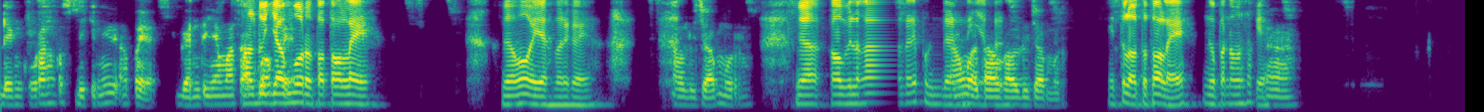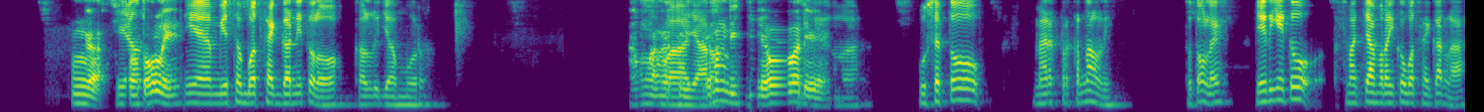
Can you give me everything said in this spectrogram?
Ada yang kurang terus bikinnya apa ya? Gantinya masako Kaldu ya? jamur, totole. Nggak mau ya mereka ya. Kaldu jamur. Nggak, kalau bilang kan tadi Aku nggak penggantinya tahu kan. kaldu jamur. Itu loh, totole. Nggak pernah masak ya? Nah. Enggak, Iya. totole. Iya, yang biasa buat vegan itu loh, kaldu jamur. Nggak Wah, ngerti. jarang. Emang di Jawa deh. Iya. Buset tuh merek terkenal nih. Totole. Ya, intinya itu semacam Royco buat vegan lah.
